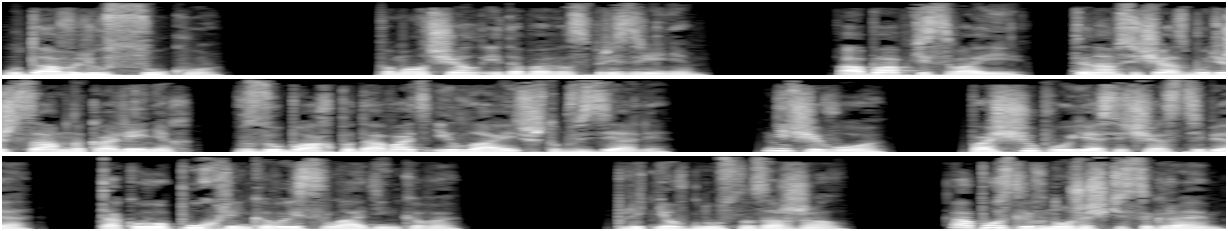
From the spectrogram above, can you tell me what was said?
удавлю, суку! Помолчал и добавил с презрением. — А бабки свои ты нам сейчас будешь сам на коленях в зубах подавать и лаять, чтоб взяли. Ничего, пощупаю я сейчас тебя, такого пухленького и сладенького. Плетнев гнусно заржал. — А после в ножички сыграем.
